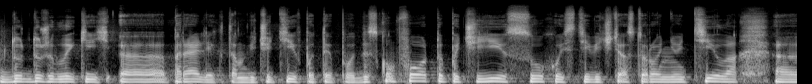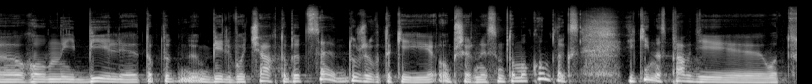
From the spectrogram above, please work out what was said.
е, дуже великий перелік там, відчуттів по типу дискомфорту, печії, сухості, відчуття стороннього тіла, головний біль, тобто біль в очах. Тобто це дуже такий обширний симптомокомплекс, який насправді от,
